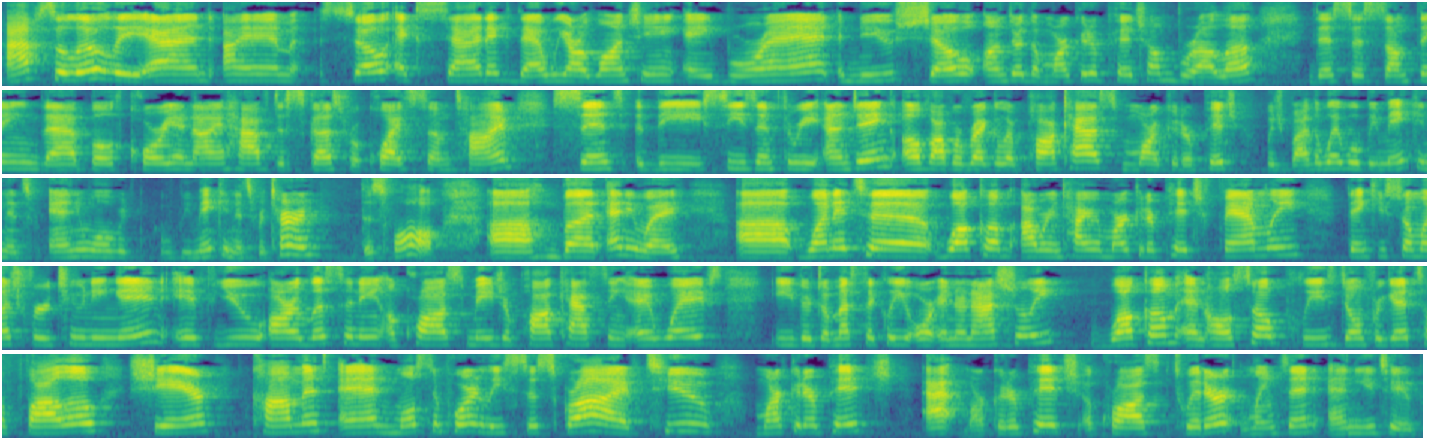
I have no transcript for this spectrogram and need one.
Absolutely. And I am so ecstatic that we are launching a brand new show under the Market or Pitch umbrella. This is something that both Corey and I have discussed for quite some time since the season three ending of our regular podcast, Market or Pitch, which by the way will be making its annual will be making its return this fall. Uh, but anyway, uh, wanted to welcome our entire Market or Pitch family. Thank you so much for tuning in. If you are listening across major podcasting airwaves, either domestically or internationally, welcome. And also, please don't forget to follow, share, comment, and most importantly, subscribe to Market or Pitch at Market or Pitch across Twitter, LinkedIn, and YouTube.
